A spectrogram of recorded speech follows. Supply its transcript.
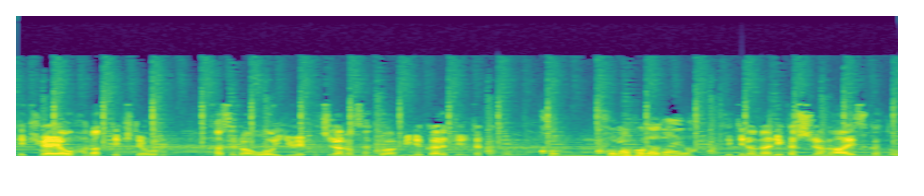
敵が矢を放ってきておる。数が多いゆえこちらの策は見抜かれていたかと。こ、このホラガイは、敵の何かしらの合図かと。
